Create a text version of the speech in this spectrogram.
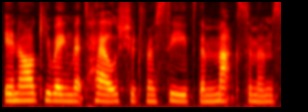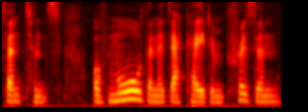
In arguing that Hale should receive the maximum sentence of more than a decade in prison,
